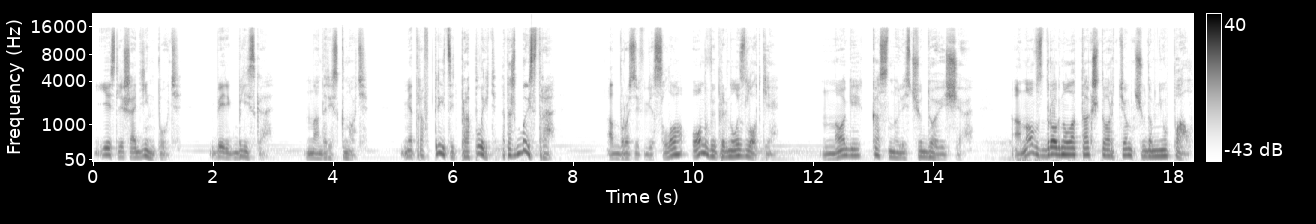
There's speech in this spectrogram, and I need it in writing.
есть лишь один путь. Берег близко. Надо рискнуть. Метров тридцать проплыть, это ж быстро. Отбросив весло, он выпрыгнул из лодки. Ноги коснулись чудовища. Оно вздрогнуло так, что Артём чудом не упал.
